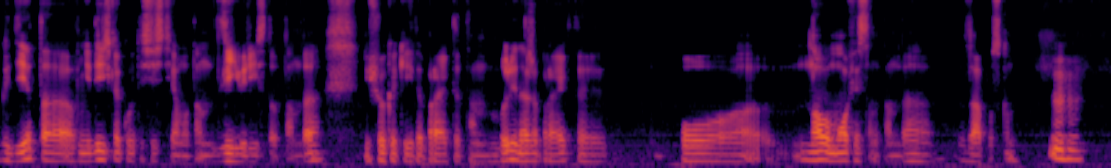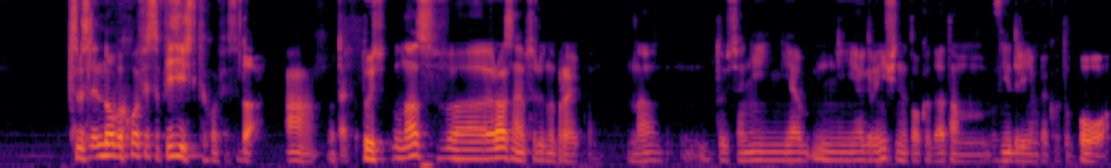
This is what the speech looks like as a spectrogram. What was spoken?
где-то внедрить какую-то систему там для юристов, там, да, еще какие-то проекты, там были даже проекты по новым офисам, там, да, запускам. Угу. В смысле новых офисов, физических офисов? Да. А, вот так. То есть у нас э, разные абсолютно проекты, да, то есть они не, не ограничены только, да, там, внедрением какого-то ПО,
